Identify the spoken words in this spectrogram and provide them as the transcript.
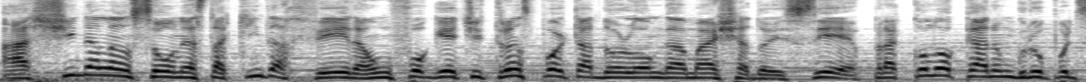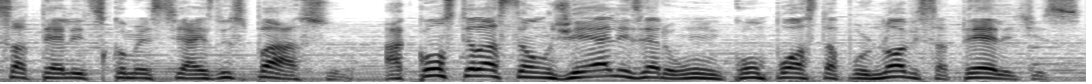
A China lançou nesta quinta-feira um foguete transportador longa marcha 2C para colocar um grupo de satélites comerciais no espaço. A constelação GL-01, composta por nove satélites,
